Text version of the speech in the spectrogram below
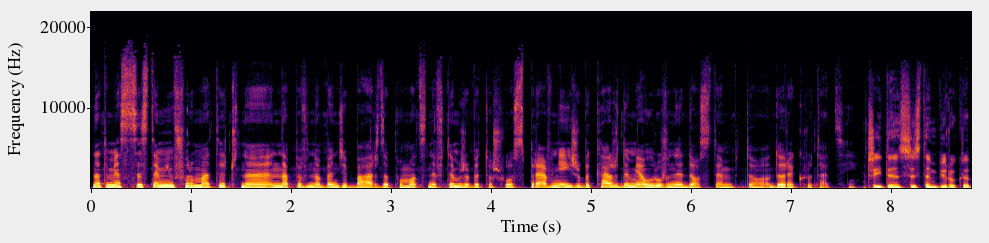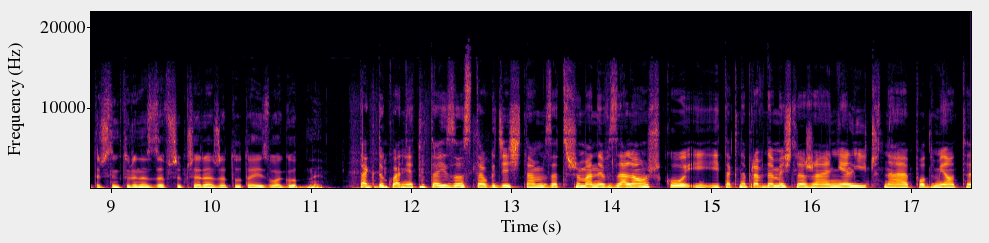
Natomiast system informatyczny na pewno będzie bardzo pomocny w tym, żeby to szło sprawnie i żeby każdy miał równy dostęp do, do rekrutacji. Czyli ten system biurokratyczny, który nas zawsze przeraża, tutaj jest łagodny. Tak, dokładnie. Tutaj został gdzieś tam zatrzymany w zalążku i, i tak naprawdę myślę, że nieliczne podmioty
